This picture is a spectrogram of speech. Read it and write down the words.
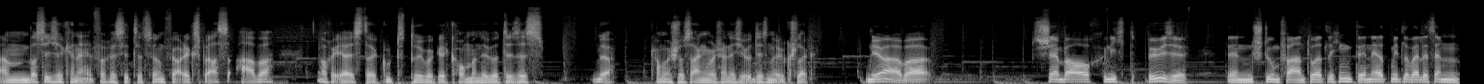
Ähm, war sicher keine einfache Situation für Alex Brass, aber auch er ist da gut drüber gekommen über dieses, ja, kann man schon sagen, wahrscheinlich über diesen Rückschlag. Ja, aber scheinbar auch nicht böse den Sturmverantwortlichen, denn er hat mittlerweile seinen,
